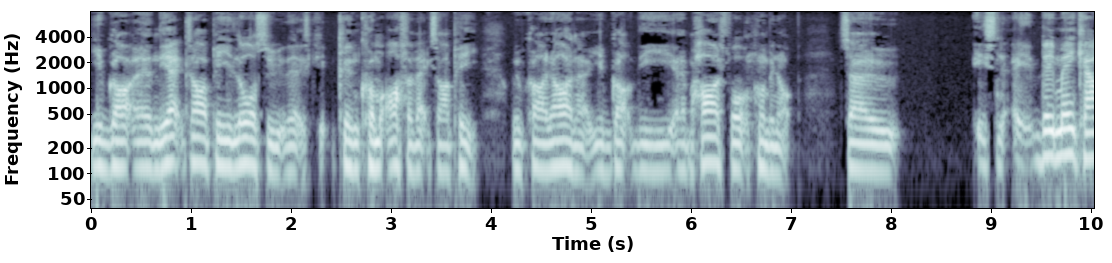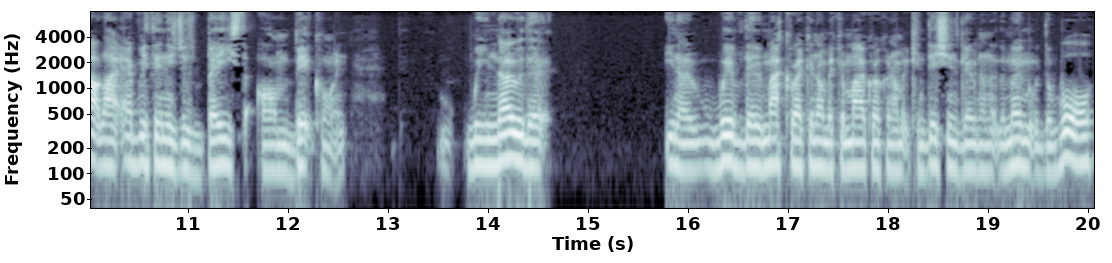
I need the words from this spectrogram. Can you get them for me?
You've got um, the XRP lawsuit that can come off of XRP with Cardano. You've got the um, hard fork coming up. So it's they make out like everything is just based on Bitcoin. We know that you know, with the macroeconomic and microeconomic conditions going on at the moment with the war,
